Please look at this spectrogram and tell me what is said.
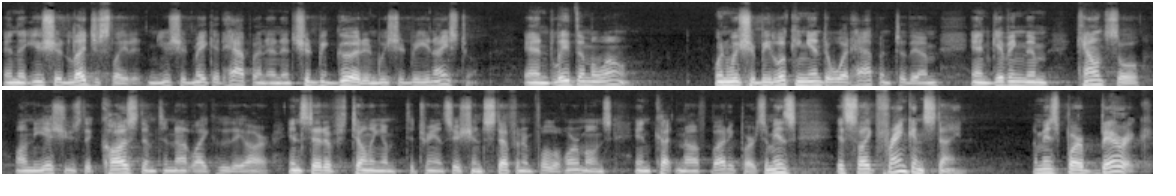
and that you should legislate it, and you should make it happen, and it should be good, and we should be nice to them, and leave them alone. When we should be looking into what happened to them and giving them counsel on the issues that caused them to not like who they are, instead of telling them to transition, stuffing them full of hormones, and cutting off body parts. I mean, it's, it's like Frankenstein. I mean, it's barbaric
